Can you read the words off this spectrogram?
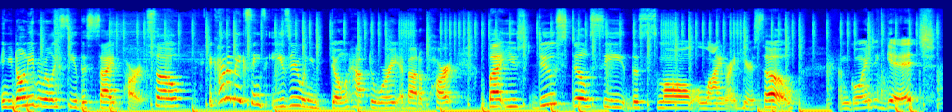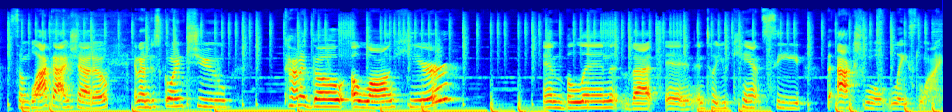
And you don't even really see the side part. So it kind of makes things easier when you don't have to worry about a part, but you do still see the small line right here. So I'm going to get some black eyeshadow and I'm just going to kind of go along here and blend that in until you can't see the actual lace line.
